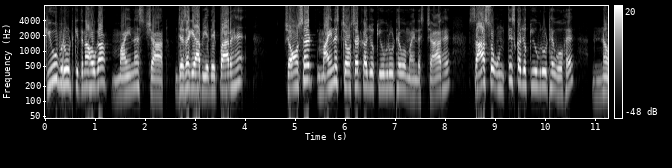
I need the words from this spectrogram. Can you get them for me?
क्यूब रूट कितना होगा? माइनस चार। जैसा कि आप ये देख पा रहे हैं चौंसठ, माइनस चौंसठ का जो क्यूब रूट है वो माइनस चार है। सात सौ उनतीस का जो क्यूब रूट है वो है नौ।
